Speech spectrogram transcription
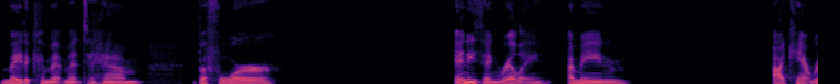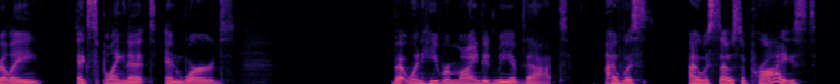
made a commitment to Him, before anything really. I mean, I can't really explain it in words. But when he reminded me of that, I was I was so surprised.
